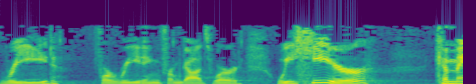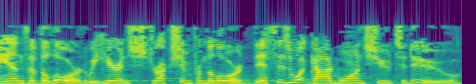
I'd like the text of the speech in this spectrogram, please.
read, for reading from God's Word, we hear commands of the Lord. We hear instruction from the Lord. This is what God wants you to do,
